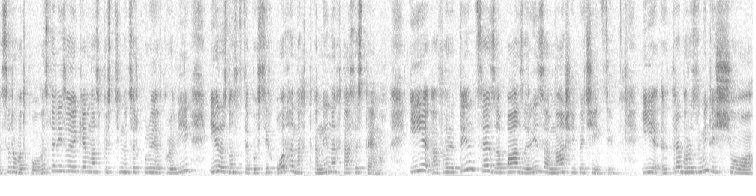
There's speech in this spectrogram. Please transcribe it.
е, сироваткове залізо, яке в нас постійно циркулює в крові і розноситься по всіх органах, тканинах та системах. І ферритин це запас заліза в нашій печінці. І е, треба розуміти, що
